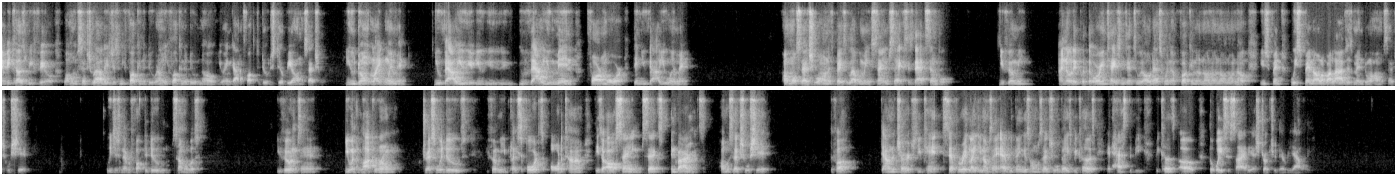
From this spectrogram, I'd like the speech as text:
And because we feel, well, homosexuality is just me fucking a dude. I ain't fucking a dude. No, you ain't got to fuck the dude to still be a homosexual. You don't like women. You value you you you you value men far more than you value women. Homosexual on its basic level means same sex. It's that simple. You feel me? I know they put the orientations into it. Oh, that's when I'm fucking. No, no, no, no, no. You spend we spend all of our lives as men doing homosexual shit. We just never fucked a dude, some of us. You feel what I'm saying? You in the locker room, dressing with dudes. You feel me? You play sports all the time. These are all same sex environments. Homosexual shit. The fuck? Down the church. You can't separate, like, you know I'm saying? Everything is homosexual based because it has to be, because of the way society has structured their reality.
